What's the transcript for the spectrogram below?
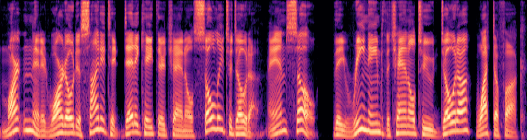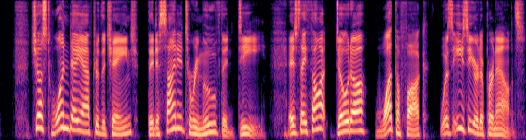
Martin and Eduardo decided to dedicate their channel solely to Dota, and so, they renamed the channel to Dota What the Fuck. Just one day after the change, they decided to remove the D, as they thought Dota What the Fuck was easier to pronounce.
